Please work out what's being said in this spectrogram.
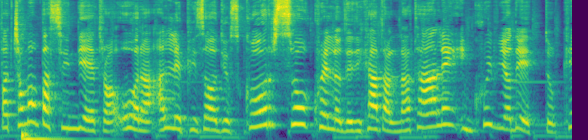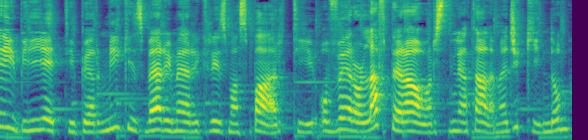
Facciamo un passo indietro ora all'episodio scorso, quello dedicato al Natale, in cui vi ho detto che i biglietti per Mickey's Very Merry Christmas Party, ovvero l'After Hours di Natale Magic Kingdom,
